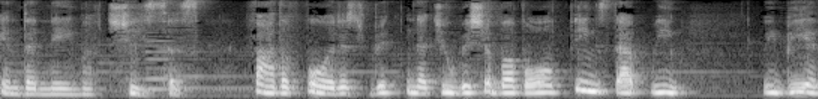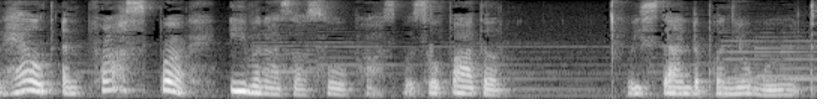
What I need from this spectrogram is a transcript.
in the name of Jesus. Father, for it is written that you wish above all things that we we be in health and prosper, even as our soul prospers. So, Father, we stand upon your word.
